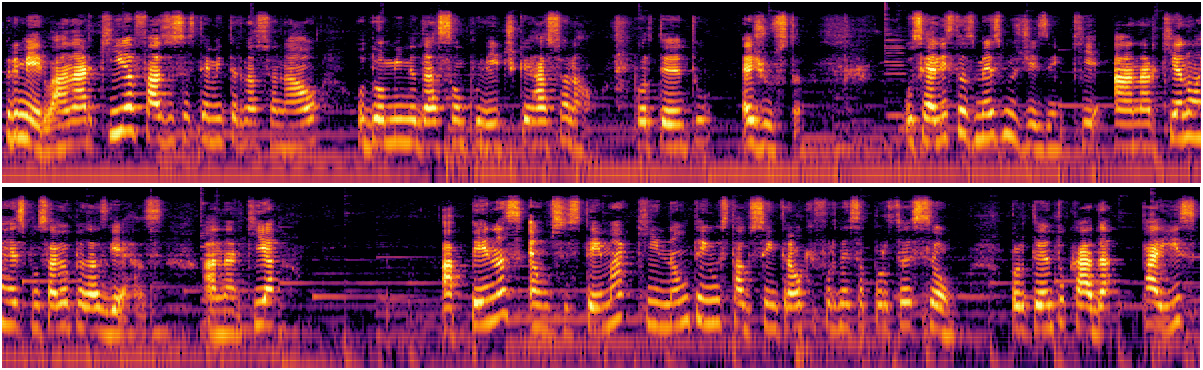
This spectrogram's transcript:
Primeiro, a anarquia faz o sistema internacional o domínio da ação política e racional, portanto, é justa. Os realistas mesmos dizem que a anarquia não é responsável pelas guerras. A anarquia apenas é um sistema que não tem um Estado central que forneça proteção. Portanto, cada país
